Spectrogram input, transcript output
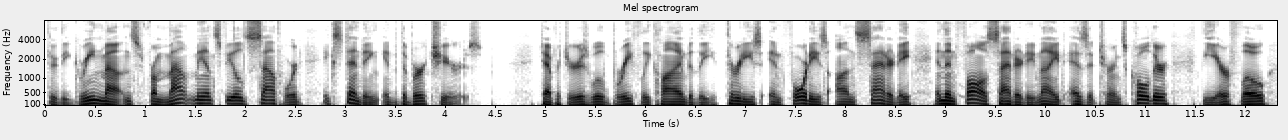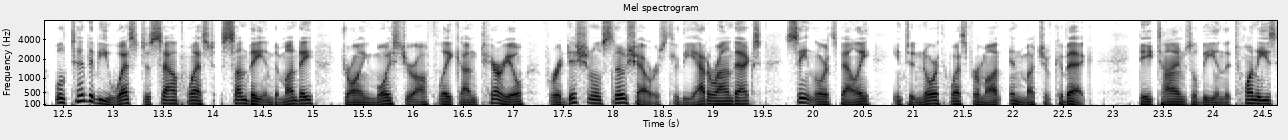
through the Green Mountains from Mount Mansfield southward, extending into the Berkshires. Temperatures will briefly climb to the 30s and 40s on Saturday and then fall Saturday night as it turns colder. The airflow will tend to be west to southwest Sunday into Monday, drawing moisture off Lake Ontario for additional snow showers through the Adirondacks, St. Lawrence Valley, into northwest Vermont and much of Quebec. Daytimes will be in the 20s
